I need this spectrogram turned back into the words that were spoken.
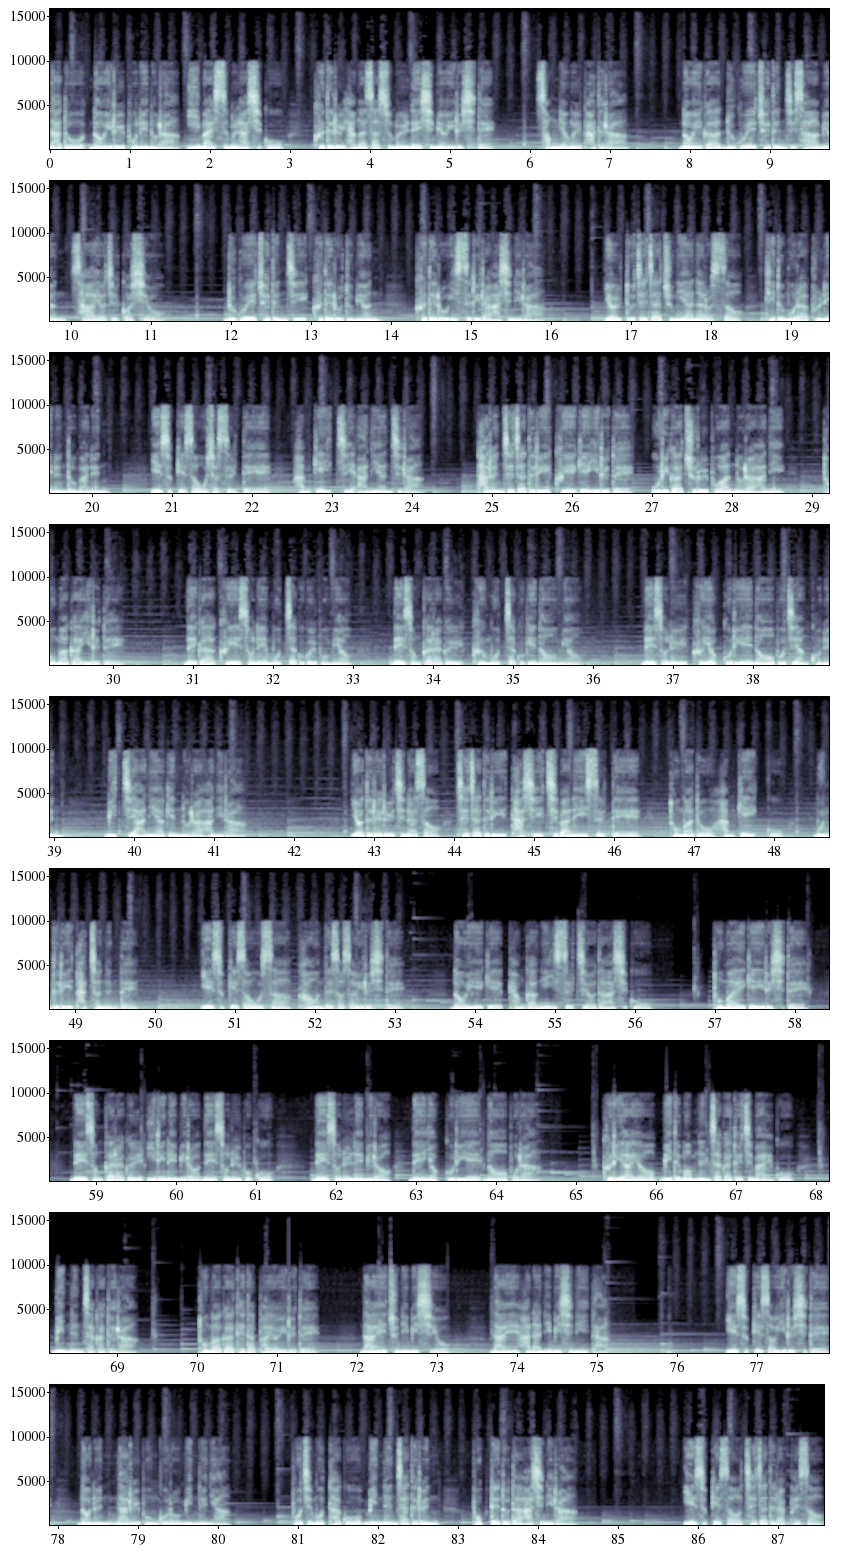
나도 너희를 보내노라. 이 말씀을 하시고 그들을 향하사 숨을 내쉬며 이르시되 성령을 받으라. 너희가 누구의 죄든지 사하면 사하여질 것이요. 누구의 죄든지 그대로 두면 그대로 있으리라 하시니라. 열두 제자 중의 하나로서 디두모라 불리는 도마는 예수께서 오셨을 때에 함께 있지 아니한지라. 다른 제자들이 그에게 이르되 우리가 주를 보았노라 하니 도마가 이르되 내가 그의 손에 못자국을 보며 내 손가락을 그 못자국에 넣으며 내 손을 그 옆구리에 넣어보지 않고는 믿지 아니하겠노라 하니라. 여드레를 지나서 제자들이 다시 집 안에 있을 때에 도마도 함께 있고 문들이 닫혔는데 예수께서 오사 가운데 서서 이르시되 너희에게 평강이 있을지어다 하시고 도마에게 이르시되 내 손가락을 이리 내밀어 내 손을 보고 내 손을 내밀어 내 옆구리에 넣어보라. 그리하여 믿음 없는 자가 되지 말고 믿는 자가 되라. 도마가 대답하여 이르되 나의 주님이시요 나의 하나님이시니이다. 예수께서 이르시되 너는 나를 본고로 믿느냐? 보지 못하고 믿는 자들은 복되도다 하시니라. 예수께서 제자들 앞에서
